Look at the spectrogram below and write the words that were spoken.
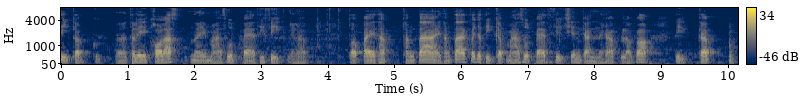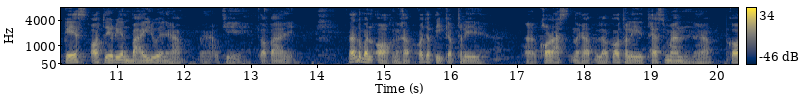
ติดกับทะเลคอรัสในมหาสมุทรแปซิฟิกนะครับ ต่อไปครับทางใต้ทางใต้ก็จะติดกับมหาสมุทรแปซิฟิกเช่นกันนะครับ แล้วก็ติดกับเกรสออสเตรเลียนไบด้วยนะครับอ่าโอเค ต่อไปด้านตะวันออกนะครับ ก็จะติดกับทะเลคอรัสนะครับ แล้วก็ทะเลแทสมันนะครับ ก็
